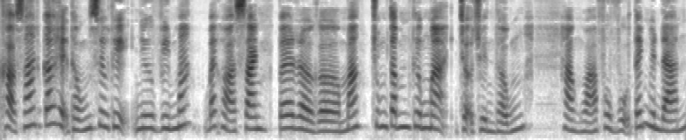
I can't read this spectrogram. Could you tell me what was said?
Khảo sát các hệ thống siêu thị như Vinmart, Bách Hóa Xanh, PRG Mart, trung tâm thương mại, chợ truyền thống, hàng hóa phục vụ Tết Nguyên đán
